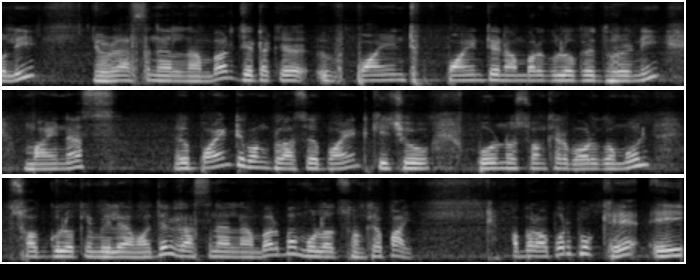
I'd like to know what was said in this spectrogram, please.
বলি র্যাশনাল নাম্বার যেটাকে পয়েন্ট পয়েন্টে নাম্বারগুলোকে ধরে নিই মাইনাস পয়েন্ট এবং প্লাসের পয়েন্ট কিছু পূর্ণ সংখ্যার বর্গমূল, সবগুলোকে মিলে আমাদের র্যাশনাল নাম্বার বা মূলদ সংখ্যা পাই। আবার অপরপক্ষে এই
